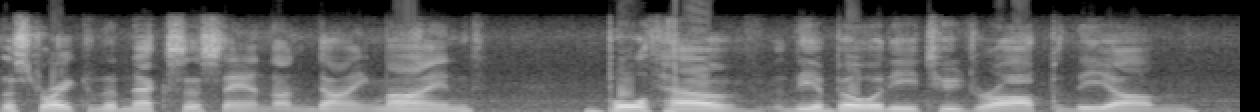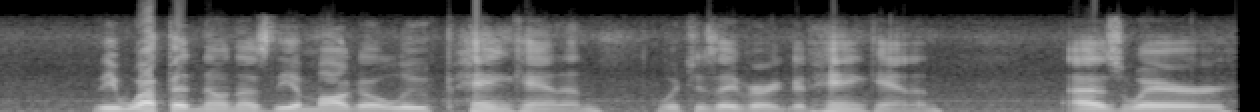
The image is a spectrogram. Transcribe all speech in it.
the Strike, the Nexus, and Undying Mind. Both have the ability to drop the, um, the weapon known as the Imago Loop hand cannon, which is a very good hand cannon as where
